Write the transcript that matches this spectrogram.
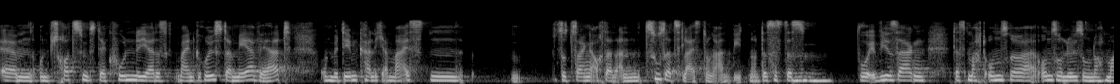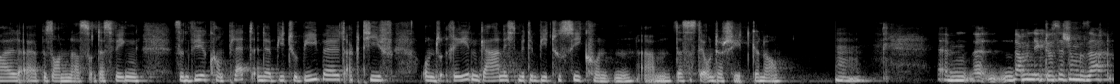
Ähm, und trotzdem ist der Kunde ja das, mein größter Mehrwert und mit dem kann ich am meisten sozusagen auch dann an Zusatzleistungen anbieten. Und das ist das, mhm. wo wir sagen, das macht unsere, unsere Lösung nochmal äh, besonders. Und deswegen sind wir komplett in der B2B-Welt aktiv und reden gar nicht mit dem B2C-Kunden. Ähm, das ist der Unterschied, genau. Mhm. Dominik, du hast ja schon gesagt,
